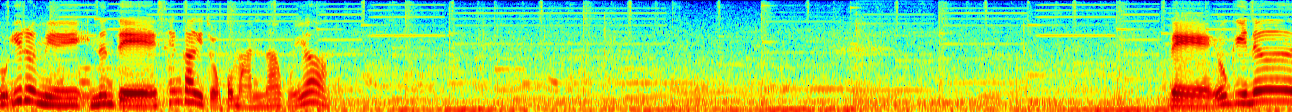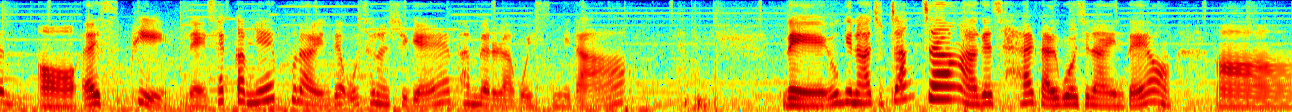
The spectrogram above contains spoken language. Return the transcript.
요 이름이 있는데 생각이 조금 안 나고요. 네, 여기는 어, SP 네, 색감 예쁜 아이인데 5,000원씩에 판매를 하고 있습니다. 네, 여기는 아주 짱짱하게 잘 달구어진 아이인데요. 어,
